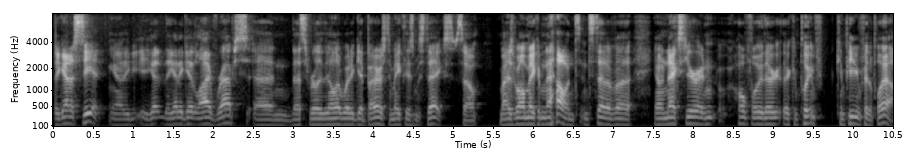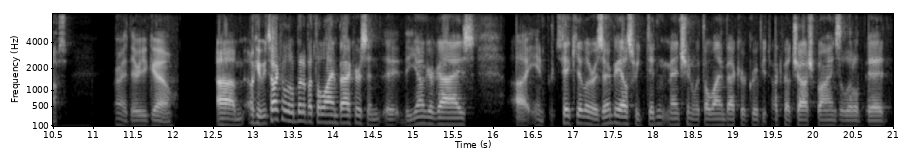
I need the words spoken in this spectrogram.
they gotta see it. You know, they, got, they got to get live reps, and that's really the only way to get better is to make these mistakes. So might as well make them now instead of uh, you know next year, and hopefully they're they're competing competing for the playoffs. All right, there you go. Um, okay, we talked a little bit about the linebackers and the, the younger guys uh, in particular. Is there anybody else we didn't mention with the linebacker group? You talked about Josh Bynes a little bit.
